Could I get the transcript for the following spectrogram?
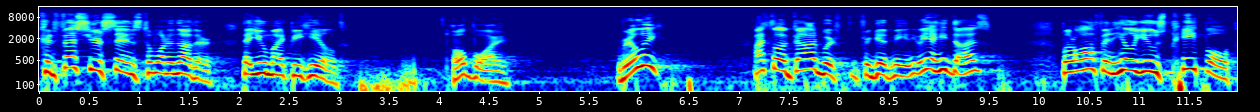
Confess your sins to one another that you might be healed. Oh boy. Really? I thought God would forgive me. Yeah, He does. But often he'll use people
